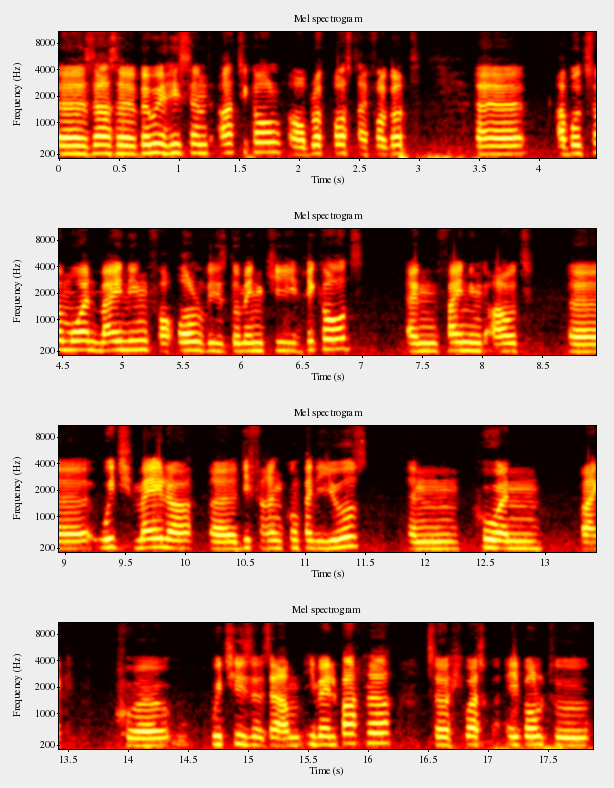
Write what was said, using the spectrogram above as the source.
there's a very recent article or blog post, I forgot, about someone mining for all these domain key records and finding out uh, which mailer uh, different company use and who and like who, uh, which is their email partner. So he was able to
